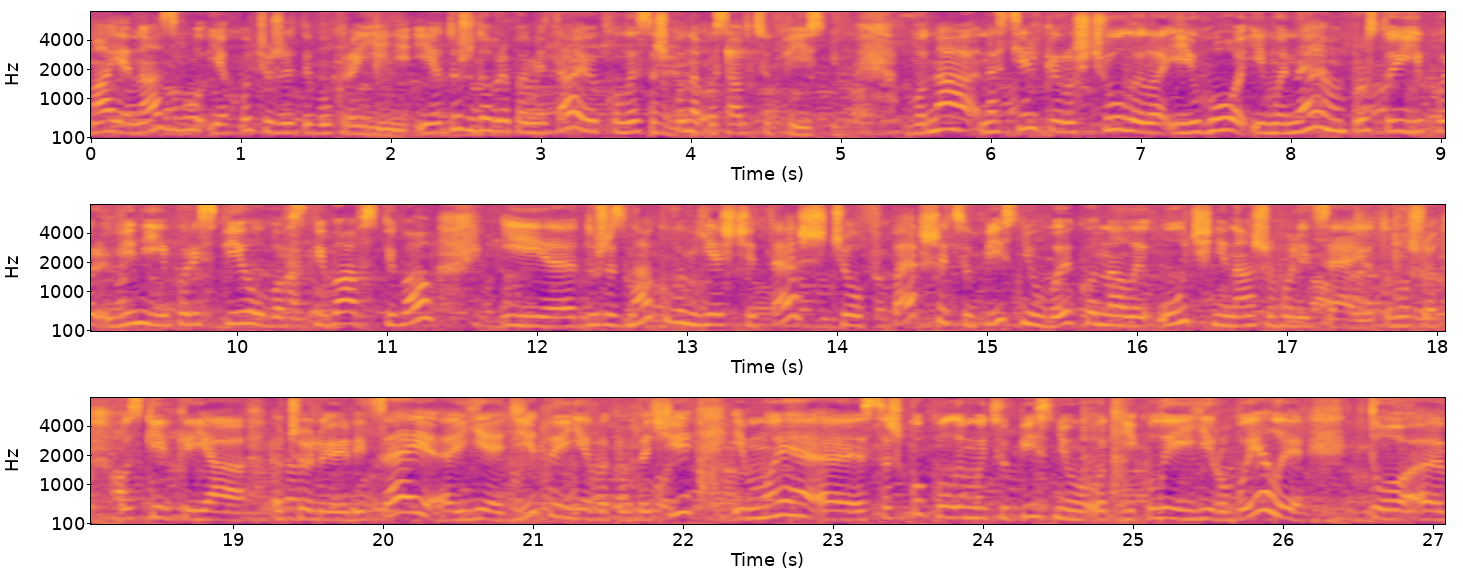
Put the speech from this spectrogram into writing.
має назву Я хочу жити в Україні. І я дуже добре пам'ятаю, коли Сашко написав цю пісню. Вона настільки розчулила і його, і мене. Просто її він її переспівував, співав, співав. І дуже знаковим є ще те, що вперше цю пісню виконали учні нашого ліцею. Тому що, оскільки я очолюю ліцей, є діти, є викладачі, і ми е, Сашко, коли ми цю пісню, от і коли її робили, то е,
